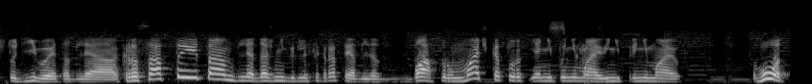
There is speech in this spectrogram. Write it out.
что дивы это для красоты там, для даже не для сократы, а для баструм матч, которых я не понимаю и не принимаю. Вот,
